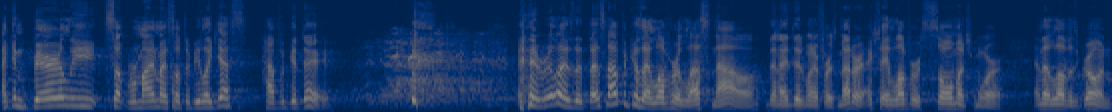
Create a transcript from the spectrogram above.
I can barely remind myself to be like, yes, have a good day. and I realized that that's not because I love her less now than I did when I first met her. Actually, I love her so much more, and that love has grown.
